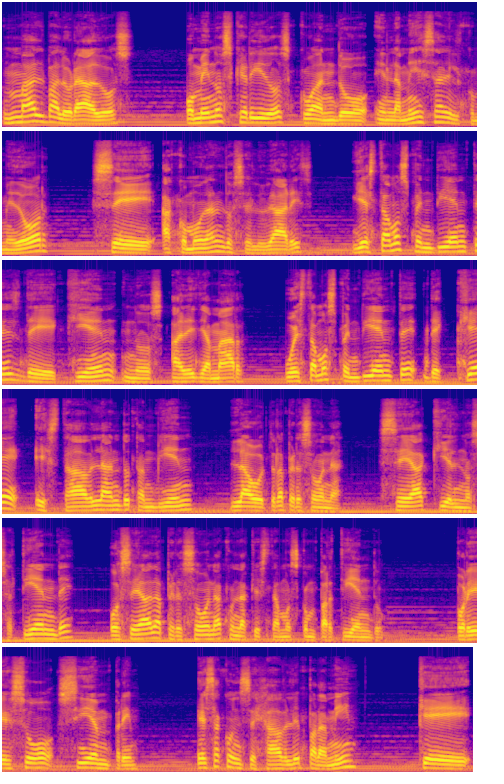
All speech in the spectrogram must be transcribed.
mal valorados o menos queridos cuando en la mesa del comedor se acomodan los celulares y estamos pendientes de quién nos ha de llamar o estamos pendientes de qué está hablando también la otra persona, sea quien nos atiende o sea la persona con la que estamos compartiendo. Por eso siempre es aconsejable para mí que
